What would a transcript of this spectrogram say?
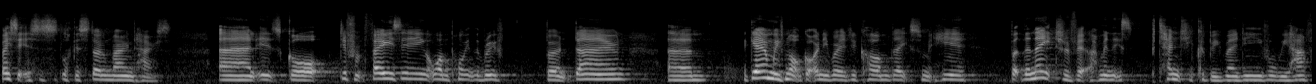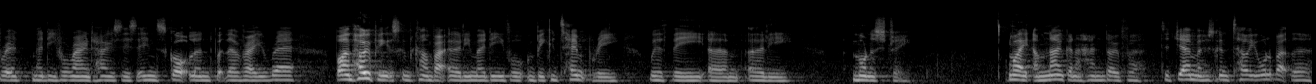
basically it's like a stone roundhouse. And it's got different phasing. At one point the roof burnt down. Um, again, we've not got any ready to accommodate from it here. But the nature of it, I mean, it's potentially could be medieval. We have read medieval roundhouses in Scotland, but they're very rare. But I'm hoping it's going to come back early medieval and be contemporary with the um, early monastery. Right, I'm now going to hand over to Gemma, who's going to tell you all about the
